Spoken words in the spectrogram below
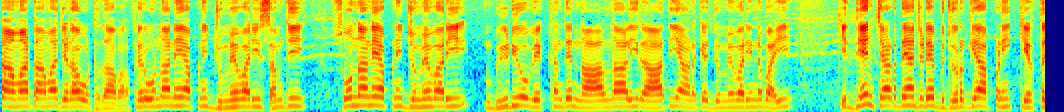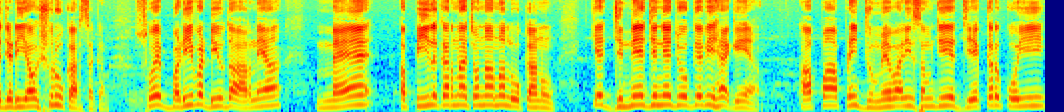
ਟਾਵਾ ਟਾਵਾ ਜਿਹੜਾ ਉੱਠਦਾ ਵਾ। ਫਿਰ ਉਹਨਾਂ ਨੇ ਆਪਣੀ ਜ਼ਿੰਮੇਵਾਰੀ ਸਮਝੀ। ਸੋ ਉਹਨਾਂ ਨੇ ਆਪਣੀ ਜ਼ਿੰਮੇਵਾਰੀ ਵੀਡੀਓ ਵੇਖਣ ਦੇ ਨਾਲ ਨਾਲ ਹੀ ਰਾਤ ਹੀ ਆਣ ਕੇ ਜ਼ਿੰਮੇਵਾਰੀ ਨਿਭਾਈ ਕਿ ਦਿਨ ਚੜ੍ਹਦਿਆਂ ਜਿਹੜੇ ਬਜ਼ੁਰਗ ਆ, ਆਪਣੀ ਕਿਰਤ ਜਿਹੜੀ ਆ ਉਹ ਸ਼ੁਰੂ ਕਰ ਸਕਣ। ਸੋ ਇਹ ਬੜੀ ਵੱਡੀ ਉਦਾਹਰਨ ਆ। ਮੈਂ ਅਪੀਲ ਕਰਨਾ ਚਾਹੁੰਦਾ ਉਹਨਾਂ ਲੋਕਾਂ ਨੂੰ ਕਿ ਜਿੰਨੇ ਜਿੰਨੇ ਜੋਗੇ ਵੀ ਹੈਗੇ ਆ, ਆਪਾਂ ਆਪਣੀ ਜ਼ਿੰਮੇਵਾਰੀ ਸਮਝੀਏ। ਜੇਕਰ ਕੋਈ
